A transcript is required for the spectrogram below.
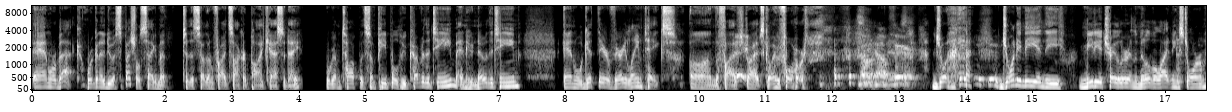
And we're back. We're going to do a special segment to the Southern Fried Soccer podcast today. We're going to talk with some people who cover the team and who know the team, and we'll get their very lame takes on the five hey. stripes going forward. no, no, fair. Jo- joining me in the media trailer in the middle of a lightning storm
